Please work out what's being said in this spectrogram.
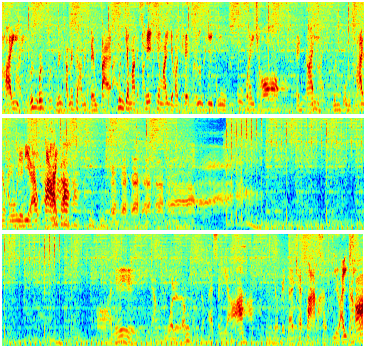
ใครมึงมึงมึงทำให้ข้าเป็นเตวแตก มึงจะมาเคะใช่ไหมอย่ามาเคะกับรุ่นพี่กู กูไม่ชอบ เป็นไง มึงตัวท้ายของโรงเรียนนี้แล้ว ตายซะอ๋อนี่อีนางหัวเหลืองนางแพทย์สยามึงจะเป็นได้แค่ซากศพที่ไร้ค่า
